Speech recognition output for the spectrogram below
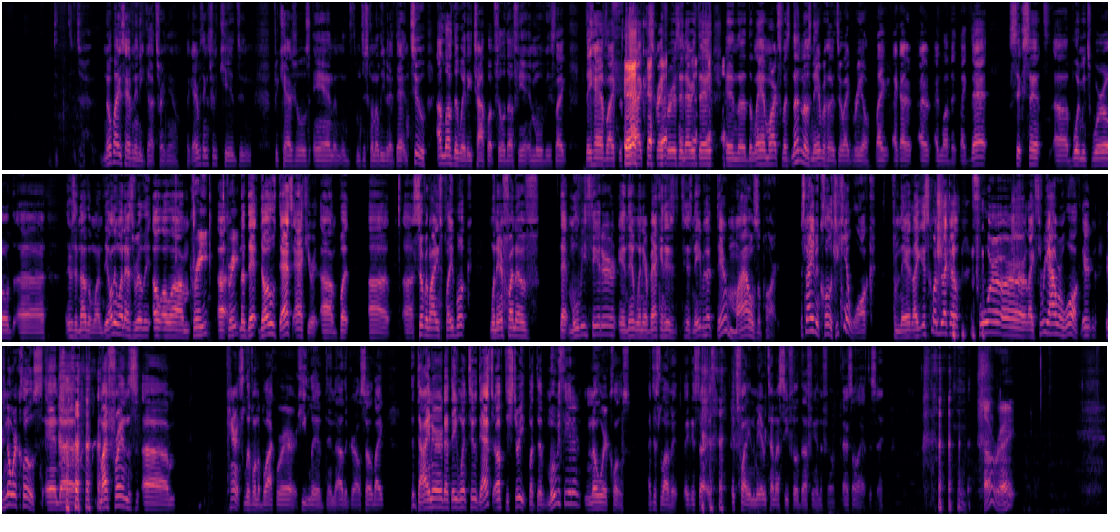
nobody's having any guts right now. Like everything's for the kids and for casuals, and I'm, just going to leave it at that. And two, I love the way they chop up Philadelphia in movies. Like they have like the skyscrapers and everything, and the the landmarks, but none of those neighborhoods are like real. Like like I I, I love it. Like that Sixth Sense, uh, Boy Meets World. Uh, there's another one. The only one that's really oh oh um Creed. Uh, Creed. No, that, those that's accurate. Um, but uh, uh, Silver Linings Playbook when they're in front of that movie theater and then when they're back in his his neighborhood, they're miles apart. It's not even close. You can't walk from there. Like it's going to be like a four or like three hour walk. There, there's nowhere close. And uh, my friend's um, parents live on the block where he lived and the other girl. So like the diner that they went to, that's up the street, but the movie theater, nowhere close. I just love it. Like it's, uh, it's, it's funny to me every time I see Philadelphia in the film. That's all I have to say. all right,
